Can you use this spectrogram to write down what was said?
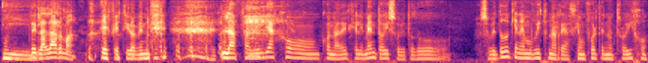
Y, de la alarma. Efectivamente. Las familias con, con, alergia a alimentos y sobre todo, sobre todo quienes hemos visto una reacción fuerte en nuestro hijo,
